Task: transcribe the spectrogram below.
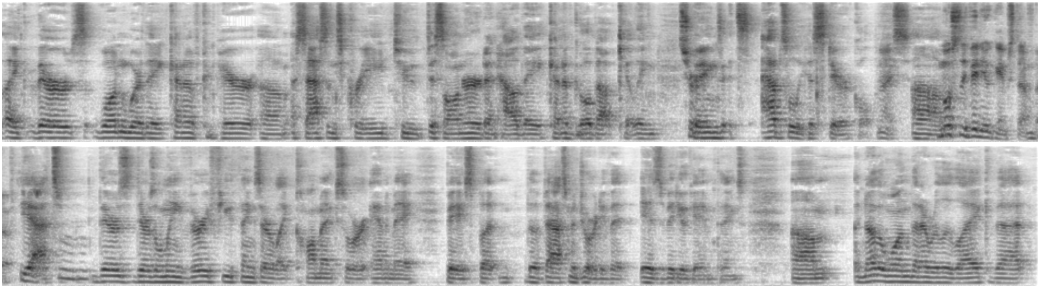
Like there's one where they kind of compare um, Assassin's Creed to Dishonored and how they kind of go about killing Sure. things. It's absolutely hysterical. Nice. Um, Mostly video game stuff, though. Yeah, it's, there's there's only very few things that are like comics or anime based, but the vast majority of it is video game things. Um, another one that I really like that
